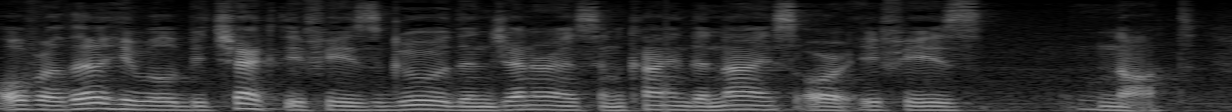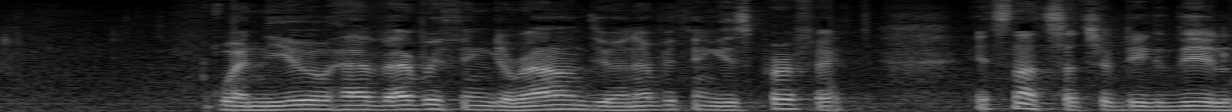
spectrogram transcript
over there, he will be checked if he is good and generous and kind and nice, or if he is not. When you have everything around you and everything is perfect, it's not such a big deal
